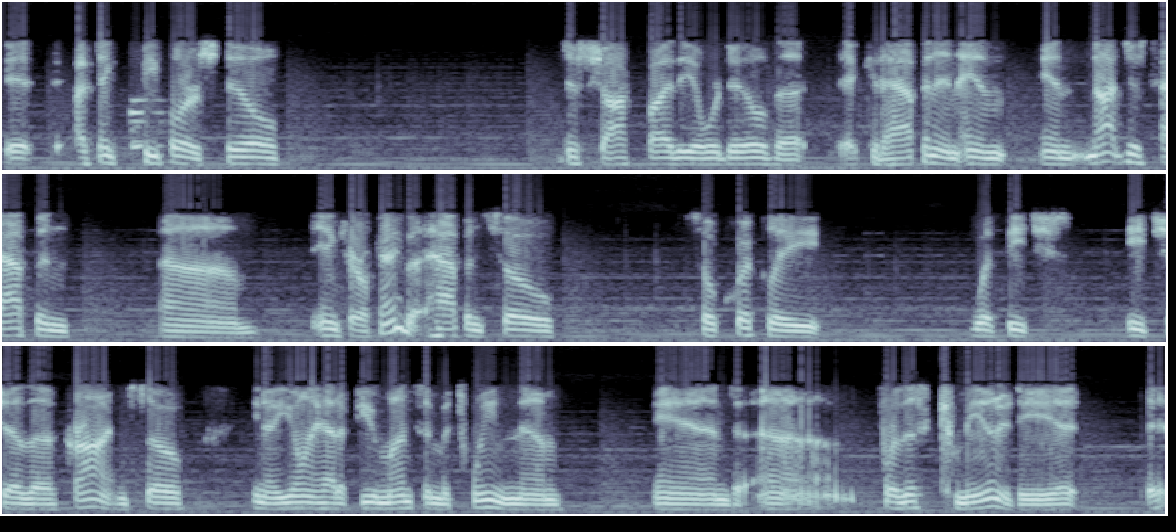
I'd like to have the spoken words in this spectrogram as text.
it, I think people are still just shocked by the ordeal that it could happen, and and and not just happen um, in Carroll County, but happened so so quickly with each each of the crimes. So you know, you only had a few months in between them, and um, for this community, it it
